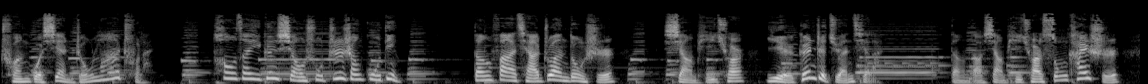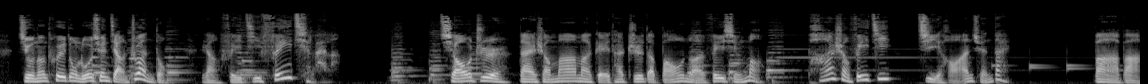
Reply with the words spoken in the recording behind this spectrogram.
穿过线轴拉出来，套在一根小树枝上固定。当发卡转动时，橡皮圈也跟着卷起来。等到橡皮圈松开时，就能推动螺旋桨转动，让飞机飞起来了。乔治戴上妈妈给他织的保暖飞行帽，爬上飞机，系好安全带。爸爸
